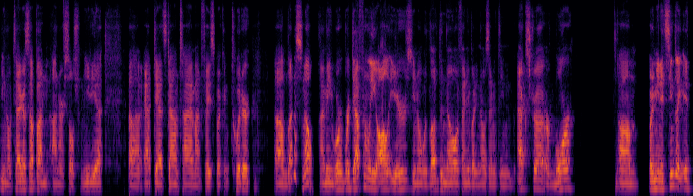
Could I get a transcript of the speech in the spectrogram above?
you know tag us up on on our social media uh, at Dad's Downtime on Facebook and Twitter. um, let us know. I mean, we're we're definitely all ears. You know, would love to know if anybody knows anything extra or more. Um, but I mean, it seems like it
